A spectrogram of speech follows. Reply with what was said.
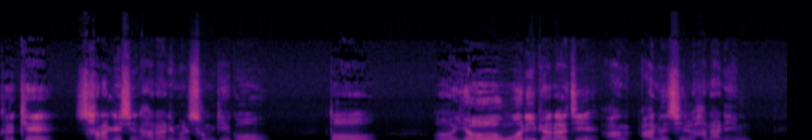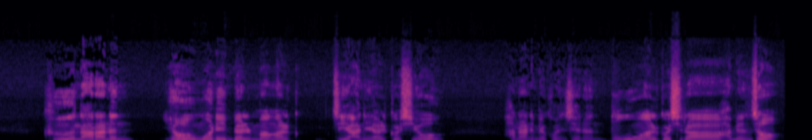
그렇게 살아계신 하나님을 섬기고 또 어, 영원히 변하지 않으실 하나님 그 나라는 영원히 멸망하지 아니할 것이요 하나님의 권세는 무궁할 것이라 하면서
